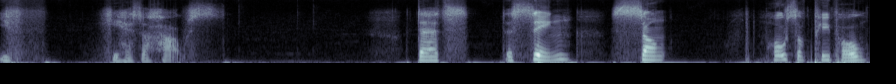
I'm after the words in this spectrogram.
if he has a house. That's the thing some most of people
